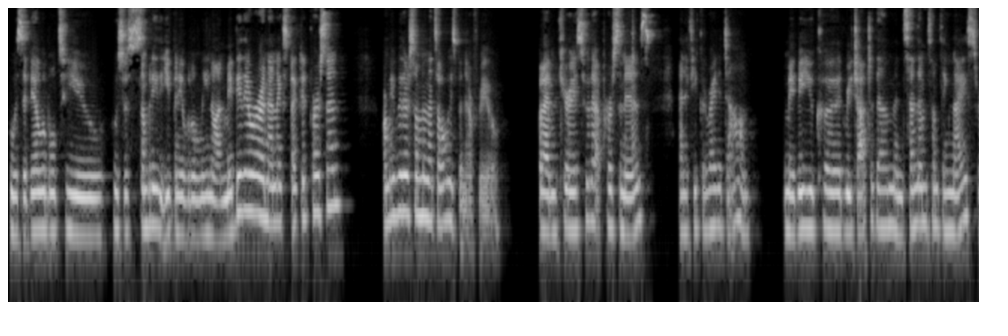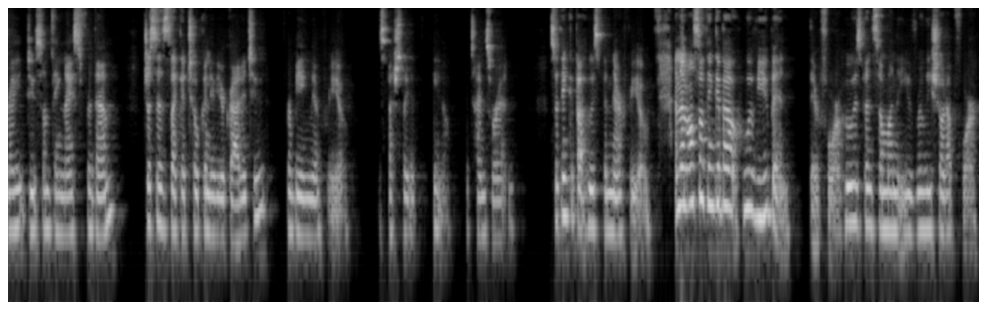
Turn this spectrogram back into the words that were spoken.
who is available to you, who's just somebody that you've been able to lean on? Maybe they were an unexpected person, or maybe there's someone that's always been there for you. But I'm curious who that person is, and if you could write it down. Maybe you could reach out to them and send them something nice, right? Do something nice for them just as like a token of your gratitude for being there for you, especially at, you know, the times we're in. So think about who's been there for you. And then also think about who have you been there for? Who has been someone that you've really showed up for?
